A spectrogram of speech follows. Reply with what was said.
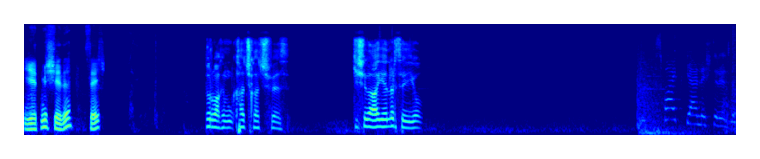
77. Seç. Dur bakayım kaç kaç fes. Kişi daha gelirse iyi olur. Spike yerleştirildi.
